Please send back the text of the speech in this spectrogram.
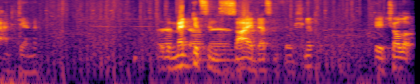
God damn it. Oh, the med kit's inside, that's unfortunate. Okay, Cholo.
